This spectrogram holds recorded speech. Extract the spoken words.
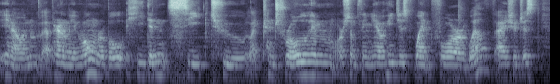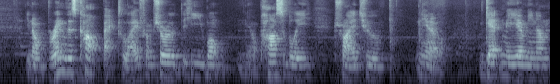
you know, and apparently invulnerable, he didn't seek to, like, control him or something, you know, he just went for, well, I should just, you know, bring this cop back to life. I'm sure he won't, you know, possibly try to, you know, get me. I mean, I'm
